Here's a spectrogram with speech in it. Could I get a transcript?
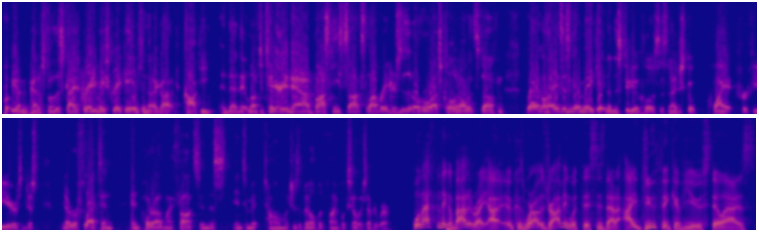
put me on the pedestal. This guy's great. He makes great games. And then I got cocky. And then they love to tear you down. Boss Key sucks. Lawbreakers is an Overwatch clone, all that stuff. And Radical Heights isn't going to make it. And then the studio closes. And I just go quiet for a few years and just, you know, reflect and, and pour out my thoughts in this intimate tome, which is available at fine booksellers everywhere. Well, that's the thing about it, right? Because where I was driving with this is that I do think of you still as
